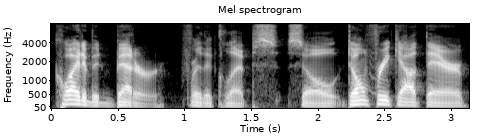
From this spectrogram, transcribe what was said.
quite a bit better for the Clips. So don't freak out there.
